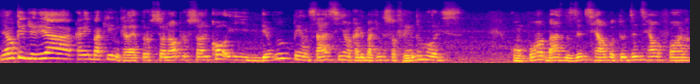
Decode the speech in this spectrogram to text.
É o que diria a Karen Bakini, que ela é profissional, profissional. e devo pensar assim, ó, a Karen Bakini sofrendo horrores. Comprou uma base de 200 reais, botou 200 reais fora.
